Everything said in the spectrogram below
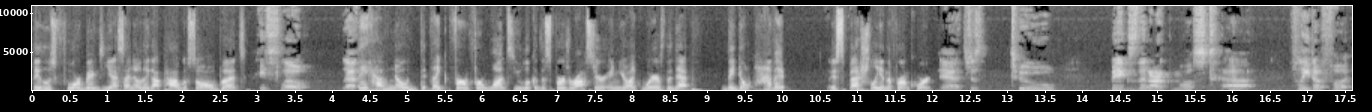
They lose four bigs. Yes, I know they got Pau Gasol, but He's slow. That they have no like for for once you look at the Spurs roster and you're like, where's the depth? They don't have it, especially in the front court. yeah, it's just two bigs that aren't the most uh, fleet of foot.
